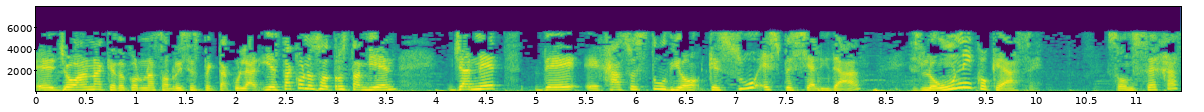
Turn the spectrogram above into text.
eh, Joana quedó con una sonrisa espectacular. Y está con nosotros también Janet de eh, Jaso Studio, que su especialidad es lo único que hace. Son cejas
